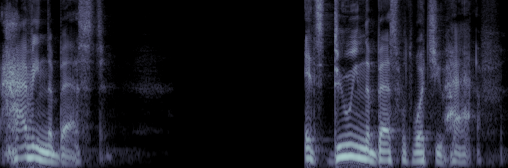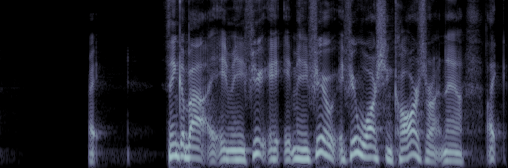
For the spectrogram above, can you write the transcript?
having the best. It's doing the best with what you have Right? think about i mean if you i mean if you're if you're washing cars right now like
